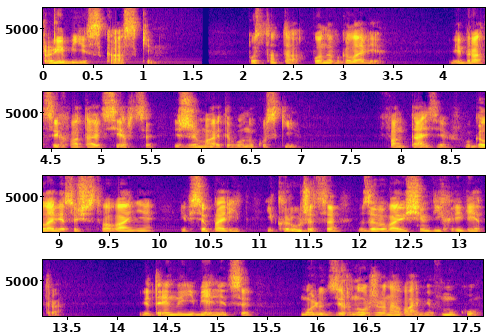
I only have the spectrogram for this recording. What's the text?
Рыбьи сказки. Пустота пона в голове. Вибрации хватают сердце и сжимают его на куски. В фантазиях в голове существование, и все парит и кружится в завывающем вихре ветра. Ветряные мельницы молют зерно жерновами в муку.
